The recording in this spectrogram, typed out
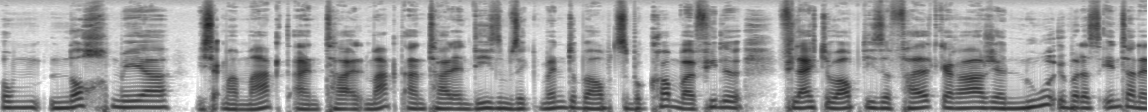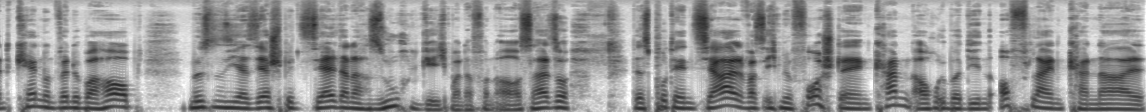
um noch mehr, ich sag mal, Marktanteil, Marktanteil in diesem Segment überhaupt zu bekommen, weil viele vielleicht überhaupt diese Faltgarage ja nur über das Internet kennen und wenn überhaupt, müssen sie ja sehr speziell danach suchen, gehe ich mal davon aus. Also das Potenzial, was ich mir vorstellen kann, auch über den Offline-Kanal,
